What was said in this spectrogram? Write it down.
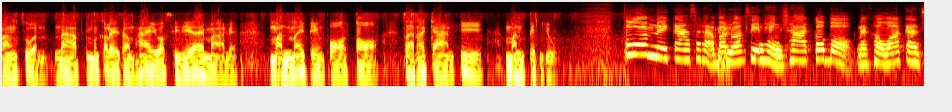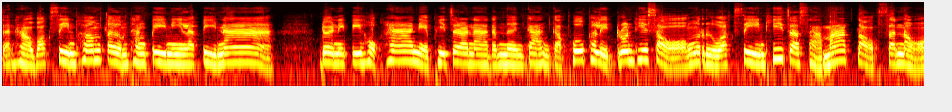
บางส่วนนะครับมันก็เลยทำให้วัคซีนที่ได้มาเนี่ยมันไม่เพียงพอต่อสถานการณ์ที่มันเป็นอยู่ผู้อำนวยการสถาบันวัคซีนแห่งชาติก็บอกนะคะว่าการจัดหาวัคซีนเพิ่มเติมทั้งปีนี้และปีหน้า โดยในปี 65 เนี่ยพิจารณาดำเนินการกับผู้ผลิตรุ่นที่ 2 หรือวัคซีนที่จะสามารถตอบสนอง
